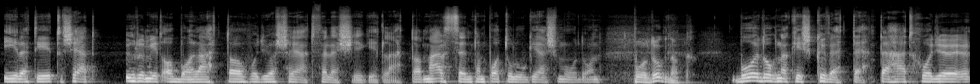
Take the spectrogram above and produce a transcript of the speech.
életét, a saját örömét abban látta, hogy ő a saját feleségét látta. Már szerintem patológiás módon. Boldognak? Boldognak és követte. Tehát, hogy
